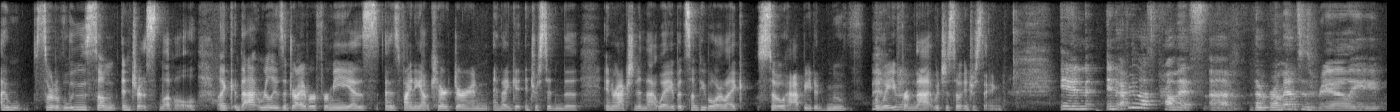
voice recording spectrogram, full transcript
i sort of lose some interest level. Like that really is a driver for me as as finding out character and and i get interested in the interaction in that way. But some people are like so happy to move away from that which is so interesting. In in every last promise, um, the romance is really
